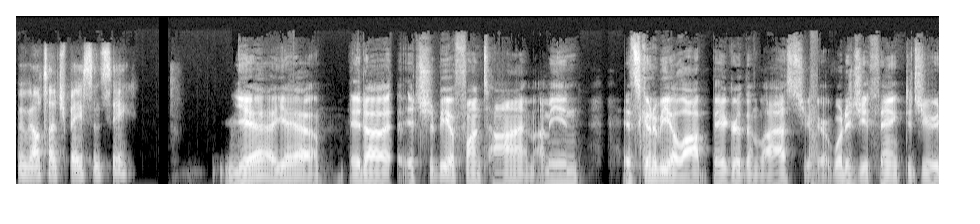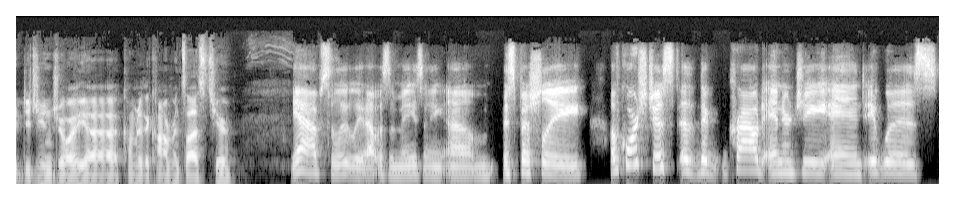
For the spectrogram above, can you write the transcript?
maybe I'll touch base and see. Yeah, yeah. It uh it should be a fun time. I mean, it's going to be a lot bigger than last year. What did you think? Did you did you enjoy uh coming to the conference last year? Yeah, absolutely. That was amazing. Um, especially, of course, just uh, the crowd energy, and it was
